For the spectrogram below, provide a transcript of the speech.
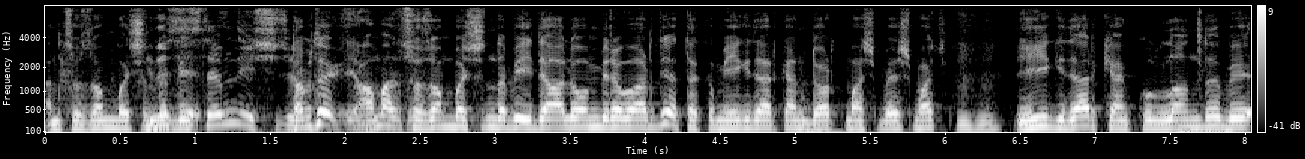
hani sezon başında Yine bir sistem değişecek. Tabii tabii ama sezon başında bir ideal 11'i vardı ya takım iyi giderken 4 maç 5 maç iyi giderken kullandığı bir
